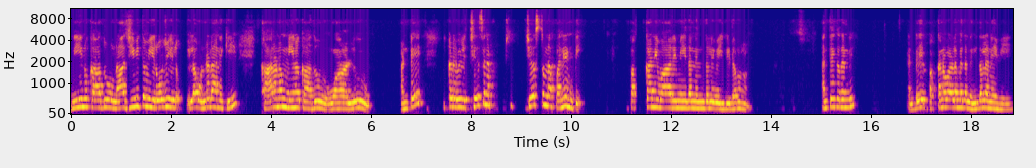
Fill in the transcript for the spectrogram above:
నేను కాదు నా జీవితం ఈ రోజు ఇలా ఇలా ఉండడానికి కారణం నేను కాదు వాళ్ళు. అంటే ఇక్కడ వీళ్ళు చేసిన చేస్తున్న పని ఏంటి? పక్కని వారి మీద నిందలు వేయడం. అంతే కదండి? అంటే పక్కన వాళ్ళ మీద నిందలు అనేవి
